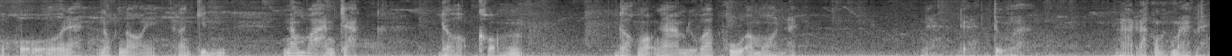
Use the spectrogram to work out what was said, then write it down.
โอ้โหนะนกน้อยกำลังกินน้ำหวานจากดอกของดอกเงาะงามหรือว่าผู้อมรนะนะเดี๋ยวตัวน่ารักมาก ๆ เลย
